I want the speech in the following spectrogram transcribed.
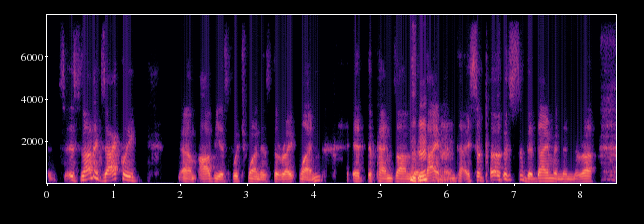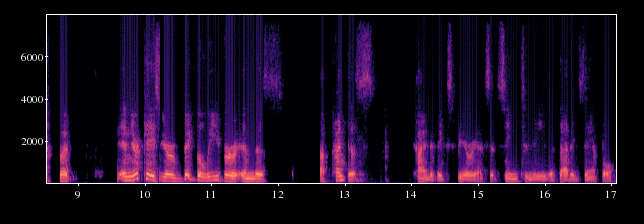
it's, it's not exactly um, obvious which one is the right one. It depends on the mm-hmm. diamond, I suppose, the diamond in the rough. But in your case, you're a big believer in this apprentice kind of experience, it seemed to me with that example.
